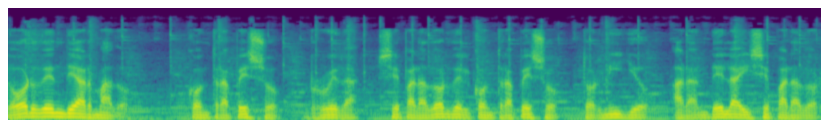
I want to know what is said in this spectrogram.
Orden de armado. Contrapeso, rueda, separador del contrapeso, tornillo, arandela y separador.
